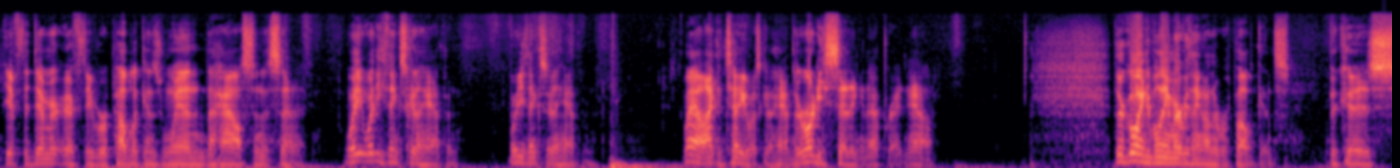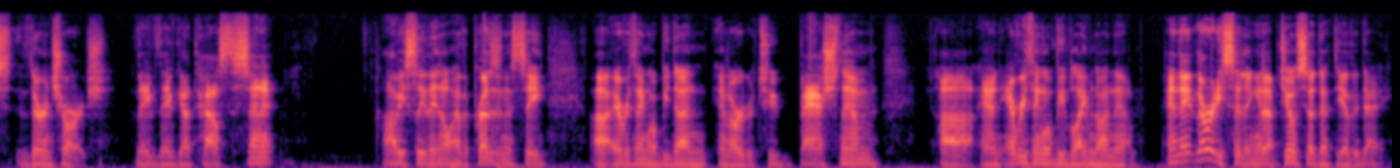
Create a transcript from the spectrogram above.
if the Demo- if the Republicans win the House and the Senate? What what do you think is going to happen? What do you think is going to happen? Well, I can tell you what's going to happen. They're already setting it up right now. They're going to blame everything on the Republicans because they're in charge. They've they've got the House, the Senate. Obviously, they don't have the presidency. Uh, everything will be done in order to bash them, uh, and everything will be blamed on them. And they, they're already setting it up. Joe said that the other day.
